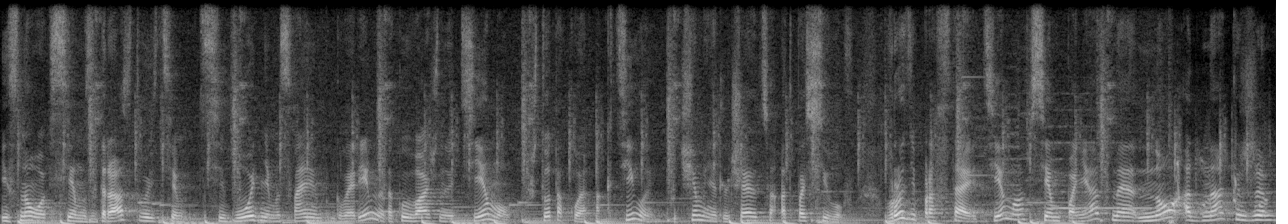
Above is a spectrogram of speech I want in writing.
И снова всем здравствуйте! Сегодня мы с вами поговорим на такую важную тему, что такое активы и чем они отличаются от пассивов. Вроде простая тема, всем понятная, но однако же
